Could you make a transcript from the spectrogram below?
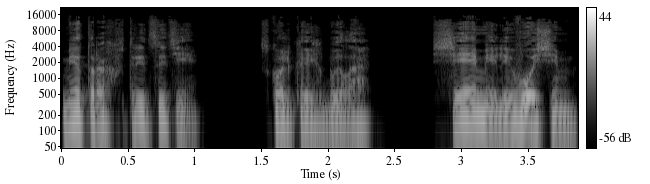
метрах в тридцати. Сколько их было? Семь или восемь.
